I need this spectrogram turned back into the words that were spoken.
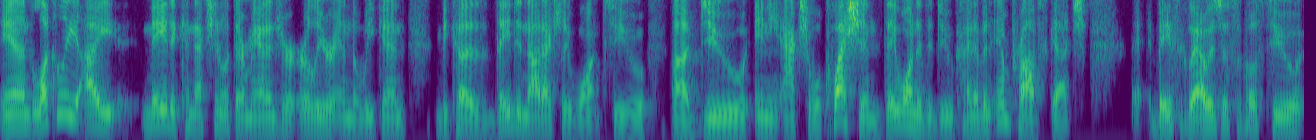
And luckily, I made a connection with their manager earlier in the weekend because they did not actually want to uh, do any actual questions. They wanted to do kind of an improv sketch. Basically, I was just supposed to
